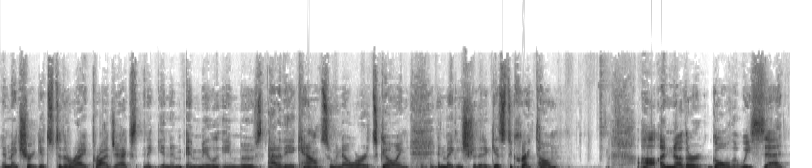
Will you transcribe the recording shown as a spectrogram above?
and make sure it gets to the right projects and it, it immediately moves out of the account so we know where it's going and making sure that it gets to correct home. Uh, another goal that we set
